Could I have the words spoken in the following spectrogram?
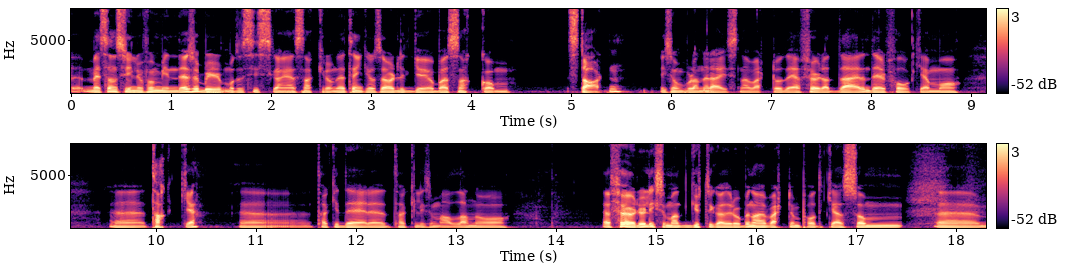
eh, Mest sannsynlig for min del så blir det på en måte siste gang jeg snakker om det. Jeg tenker også det har vært litt gøy å bare snakke om starten. Liksom Hvordan reisen har vært. Og det jeg føler at det er en del folk jeg må uh, takke. Uh, takke dere, takke liksom Allan. Og jeg føler jo liksom at Guttegarderoben har jo vært en podkast som eh,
